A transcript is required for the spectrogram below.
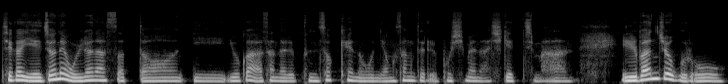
제가 예전에 올려놨었던 이 요가 아사나를 분석해 놓은 영상들을 보시면 아시겠지만 일반적으로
